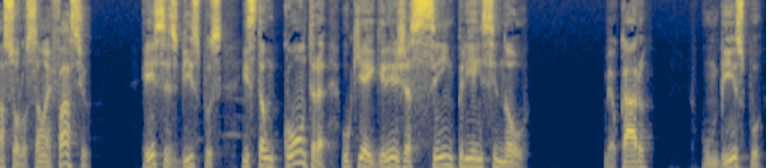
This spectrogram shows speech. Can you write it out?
A solução é fácil. Esses bispos estão contra o que a igreja sempre ensinou. Meu caro, um bispo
